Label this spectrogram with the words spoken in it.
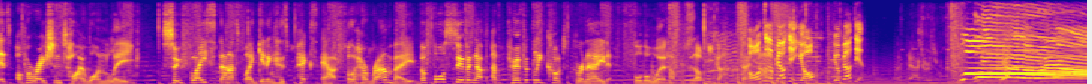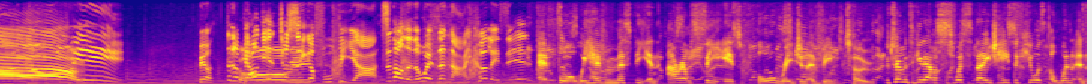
it's Operation Taiwan League. Souffle starts by getting his picks out for the Harambe before serving up a perfectly cooked grenade for the win. 他不知道伊嘎在哦，这哪个标点有有标点， Wow! 屁没有这个标点就是一个伏笔呀、知道人的位置在哪，一颗雷直接 At 4, we have Misty in RLCS Fall Region Event 2. Determined to get out of Swiss stage, he secures a win in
